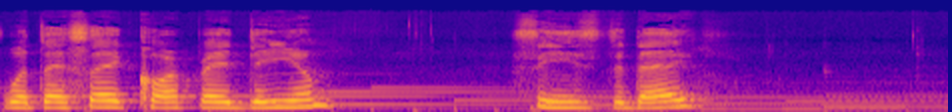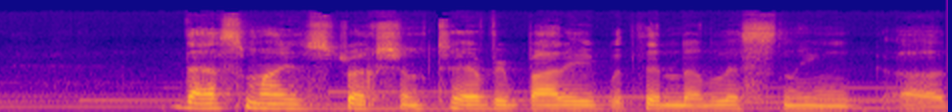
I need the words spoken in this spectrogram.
what they say, carpe diem, seize the day. That's my instruction to everybody within the listening, uh,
